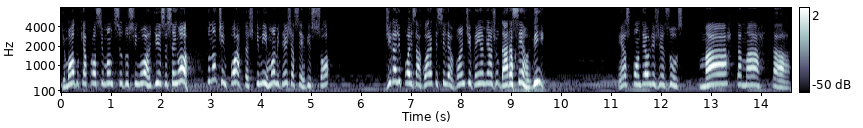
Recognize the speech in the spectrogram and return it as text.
de modo que, aproximando-se do Senhor, disse: Senhor, tu não te importas que minha irmã me deixe a servir só? Diga-lhe, pois, agora que se levante e venha me ajudar a servir. Respondeu-lhe Jesus: Marta, Marta,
